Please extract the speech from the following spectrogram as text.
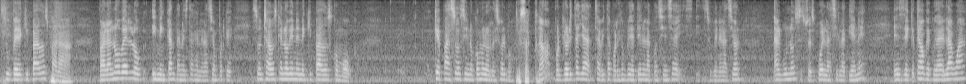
súper equipados para, para no verlo, y me encantan esta generación, porque son chavos que no vienen equipados como qué pasó, sino cómo lo resuelvo. Exacto. ¿No? Porque ahorita ya, Chavita, por ejemplo, ya tiene la conciencia y, y, su generación, algunos, su escuela sí la tiene, es de que tengo que cuidar el agua,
